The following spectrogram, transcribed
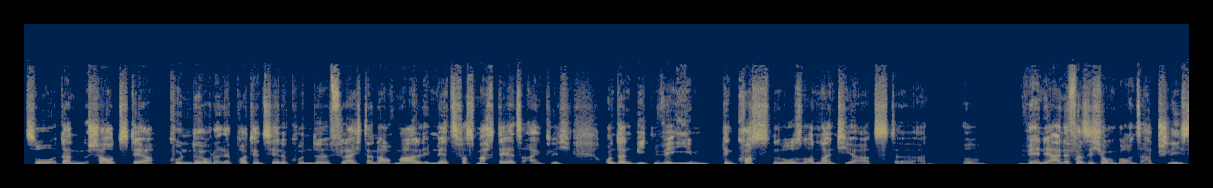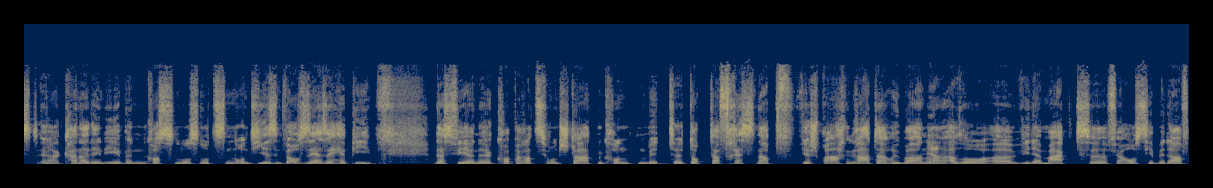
So, dann schaut der Kunde oder der potenzielle Kunde vielleicht dann auch mal im Netz, was macht der jetzt eigentlich? Und dann bieten wir ihm den kostenlosen Online-Tierarzt äh, an. So, wenn er eine Versicherung bei uns abschließt, ja, kann er den eben kostenlos nutzen. Und hier sind wir auch sehr, sehr happy, dass wir eine Kooperation starten konnten mit äh, Dr. Fressnapf. Wir sprachen gerade darüber, ne? ja. also äh, wie der Markt äh, für Haustierbedarf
